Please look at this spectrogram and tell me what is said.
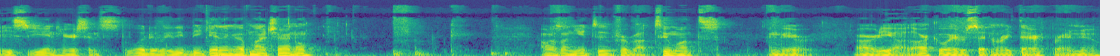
AC in here since literally the beginning of my channel. I was on YouTube for about two months and we were already, uh, the Airs were sitting right there, brand new.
